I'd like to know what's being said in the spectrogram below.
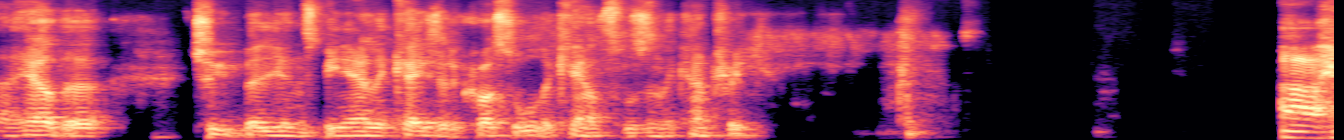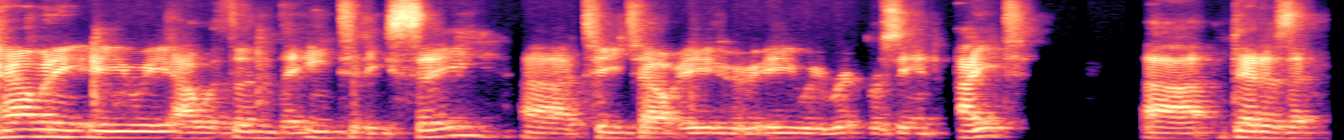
uh, how the two billion's been allocated across all the councils in the country. Uh, how many iwi are within the entity C? Uh, Te Tau Ihu iwi represent eight. Uh, that is a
